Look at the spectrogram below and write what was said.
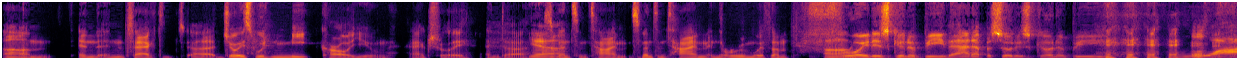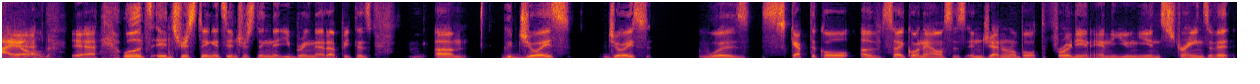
Um, and in fact, uh, Joyce would meet Carl Jung actually, and uh, yeah. spend some time spend some time in the room with him. Um, Freud is going to be that episode is going to be wild. Yeah, yeah, Well, it's interesting. It's interesting that you bring that up because um, Joyce Joyce was skeptical of psychoanalysis in general, both the Freudian and the Jungian strains of it.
